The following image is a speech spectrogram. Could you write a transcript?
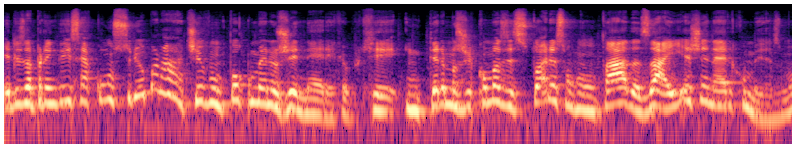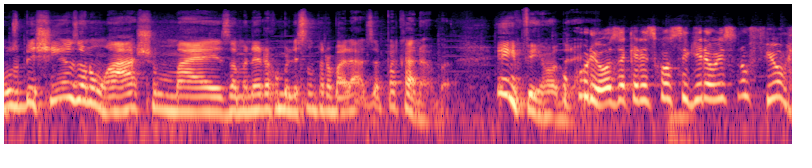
eles aprendessem a construir uma narrativa um pouco menos genérica, porque em termos de como as histórias são contadas, aí é genérico mesmo. Os bichinhos eu não acho, mas a maneira como eles são trabalhados é pra caramba. Enfim, Rodrigo. O curioso é que eles conseguiram isso no filme.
